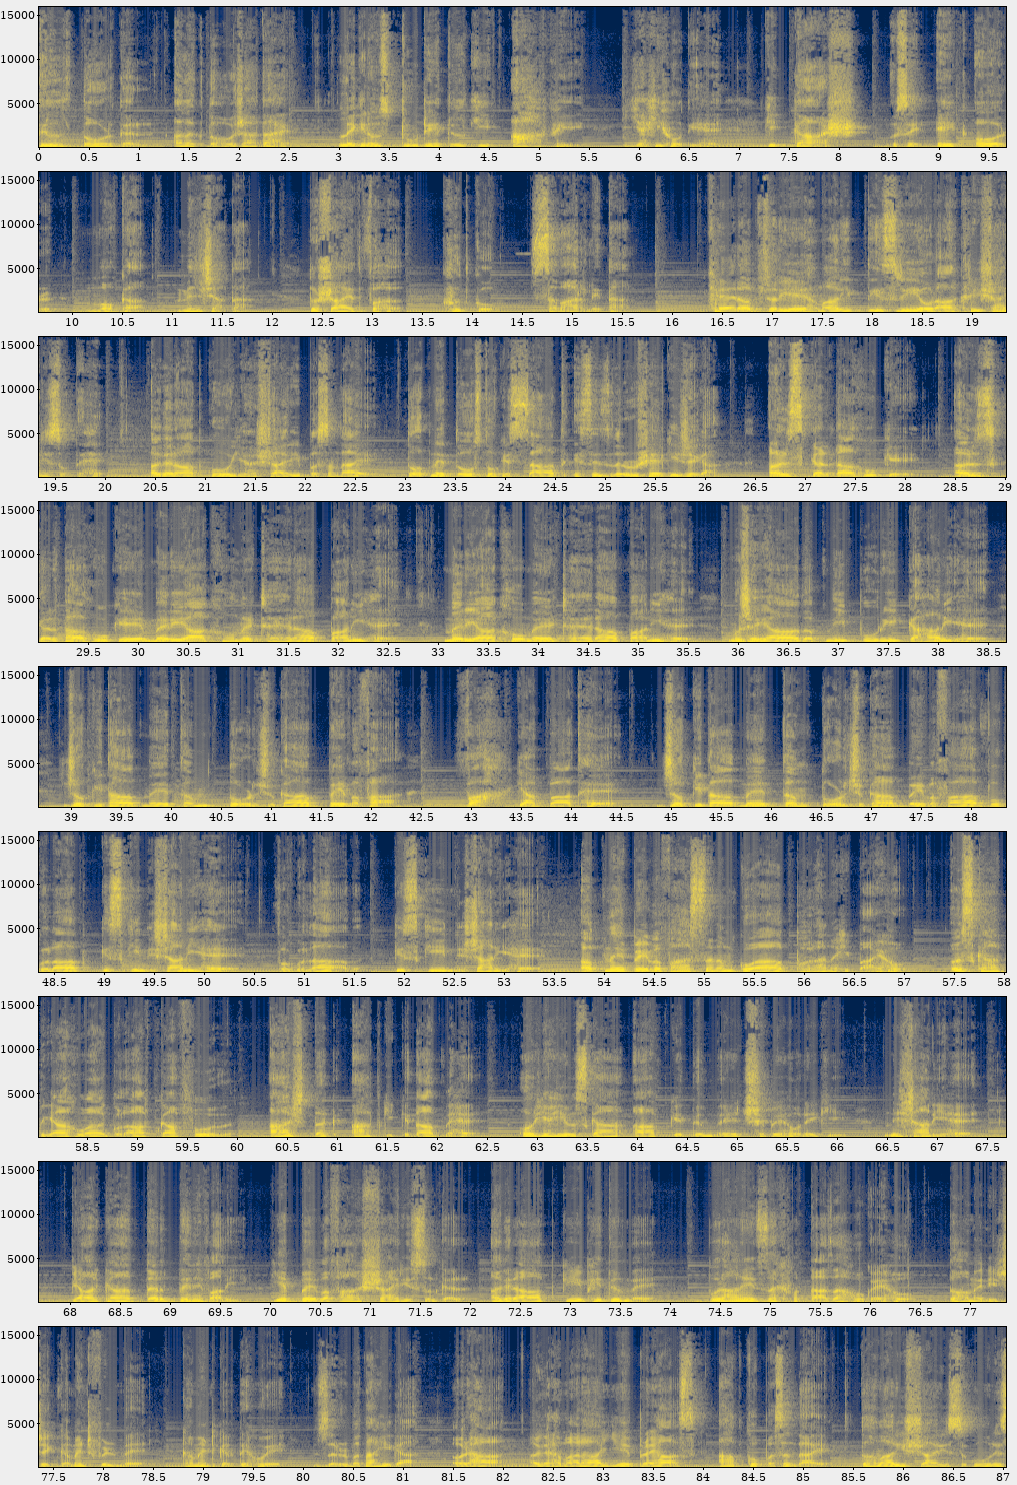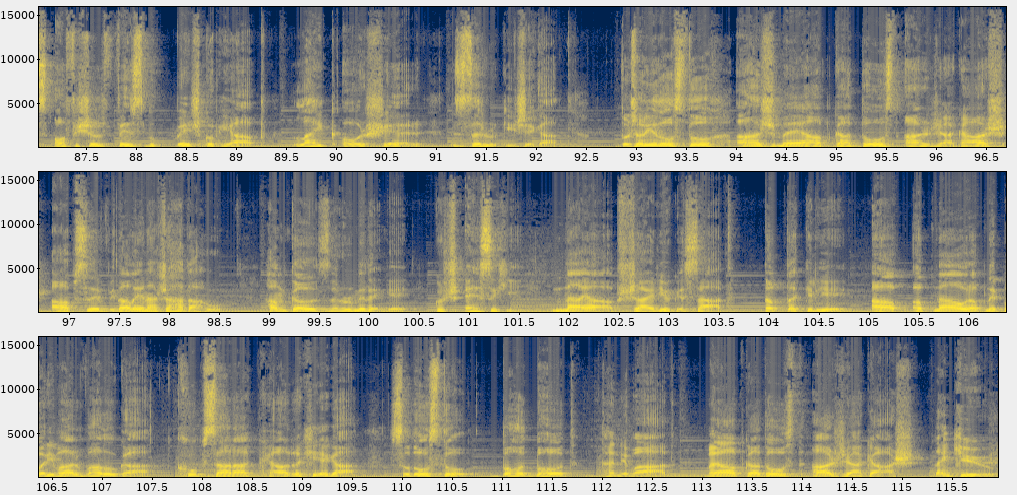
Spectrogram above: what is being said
दिल तोड़कर अलग तो हो जाता है। लेकिन उस टूटे दिल की आह भी यही होती है कि काश उसे एक और मौका मिल जाता। तो शायद वह खुद को सवार लेता। खैर, अब चलिए हमारी तीसरी और आखिरी शायरी सुनते हैं। अगर आपको यह शायरी पसंद आए तो अपने दोस्तों के साथ इसे ज़रूर शेयर कीजिएगा। अर्ज़ करता हूँ के, अर्ज़ करता हूँ के मेरी आँखों में ठहरा पानी है। मेरी आँखों में ठहरा पानी है। मुझे याद अपनी पूरी कहानी है। जो किताब में दम तोड़ चुका बेवफा। वाह, क्या बात है! जो किताब में दम तोड़ चुका बेवफा, वो गुलाब किसकी निशानी है? वो गुलाब किसकी निशानी है? अपने बेवफा सनम को आप भुला नहीं पाए हो। उसका दिया हुआ गुलाब का फूल आज तक आपकी किताब में है और यही उसका आपके दिल में छिपे होने की निशानी है। प्यार का दर्द देने वाली ये बेवफा शायरी सुनकर अगर आपके भी दिल में पुराने जख्म ताज़ा हो गए हो तो हमें नीचे कमेंट फ़ील्ड में कमेंट करते हुए ज़रूर बताइएगा। और हाँ अगर हमारा ये प्रयास आपको पसंद आए तो हमारी शायरी सुकून इस ऑफिशियल फेसबुक पेज को भी आप लाइक और शेयर ज़रूर कीजिएगा। तो चलिए दोस्तों, आज मैं आपका दोस्त आर्य आकाश आपसे विदा लेना चाहता हूँ। हम कल ज़रूर मिलेंगे कुछ ऐसे ही नायाब शायरियों के साथ। तब तक के लिए आप अपना और अपने परिवार वालों का खूब सारा ख्याल रखिएगा। सो दोस्तों बहुत बहुत धन्यवाद। मैं आपका दोस्त आर्य आकाश। Thank you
